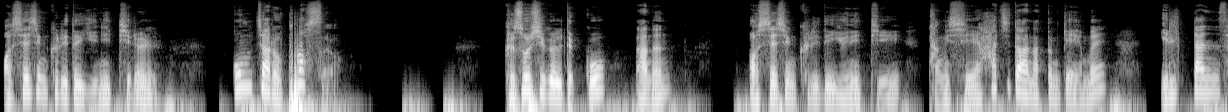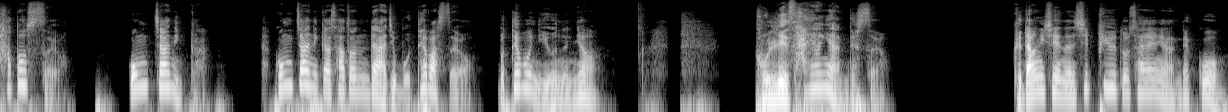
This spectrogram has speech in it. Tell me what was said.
어세신 크리드 유니티를 공짜로 풀었어요. 그 소식을 듣고 나는 어세신 크리드 유니티 당시에 하지도 않았던 게임을 일단 사뒀어요. 공짜니까. 공짜니까 사뒀는데 아직 못 해봤어요. 못 해본 이유는요. 돌릴 사양이 안 됐어요. 그 당시에는 CPU도 사양이 안 됐고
